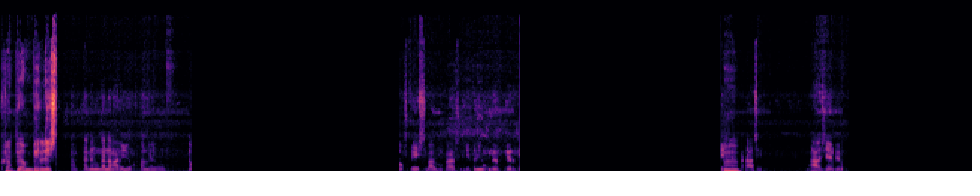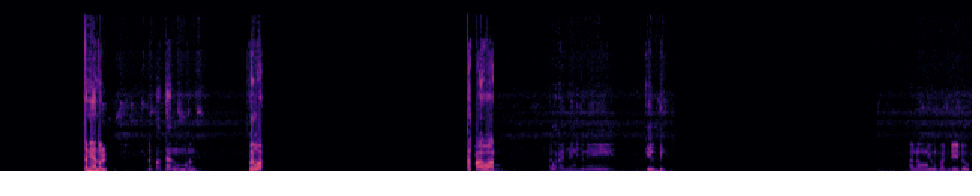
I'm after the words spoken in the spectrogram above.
Grabe ang bilis. Tanim ka na nga, yung pala yung space bago ka. Ito yung 30. Mm. Kasi, mahal siya. Pero, Ano yan tol? napagtan mo man. Kawat. Ito rin yung ni Kilvin. Ano, yung bandido.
